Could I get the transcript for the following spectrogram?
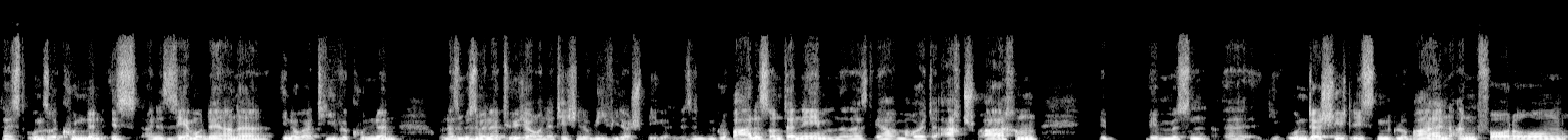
Das heißt, unsere Kundin ist eine sehr moderne, innovative Kundin. Und das müssen wir natürlich auch in der Technologie widerspiegeln. Wir sind ein globales Unternehmen. Das heißt, wir haben heute acht Sprachen. Wir, wir müssen äh, die unterschiedlichsten globalen Anforderungen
